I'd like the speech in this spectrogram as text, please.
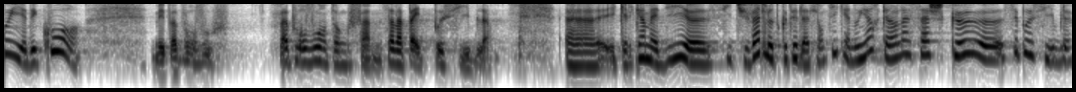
oui il y a des cours, mais pas pour vous, pas pour vous en tant que femme. Ça va pas être possible. Euh, et quelqu'un m'a dit euh, si tu vas de l'autre côté de l'Atlantique à New York, alors là sache que euh, c'est possible.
